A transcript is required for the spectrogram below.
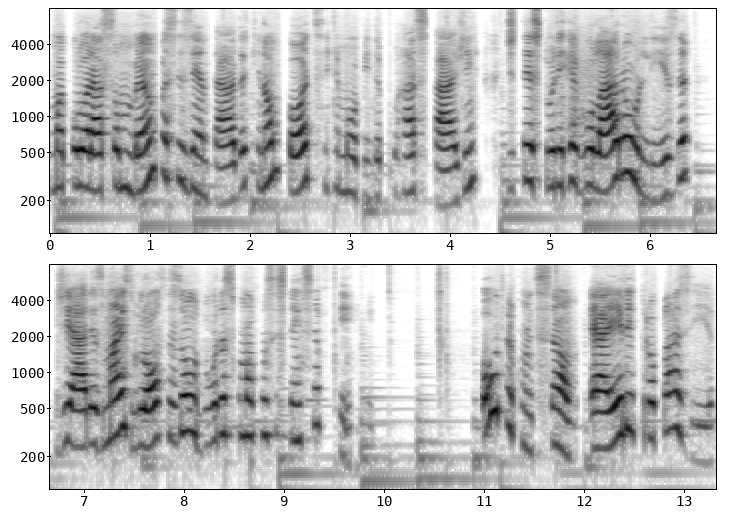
uma coloração branco acinzentada que não pode ser removida por raspagem, de textura irregular ou lisa, de áreas mais grossas ou duras com uma consistência firme. Outra condição é a eritroplasia.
